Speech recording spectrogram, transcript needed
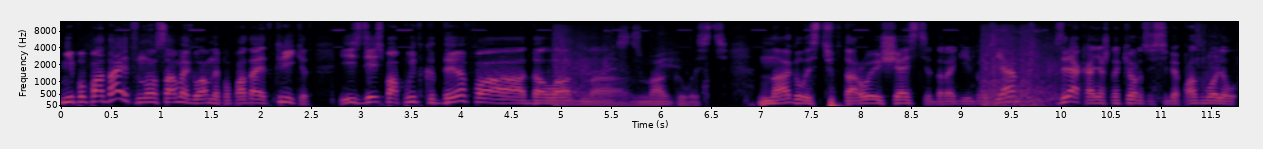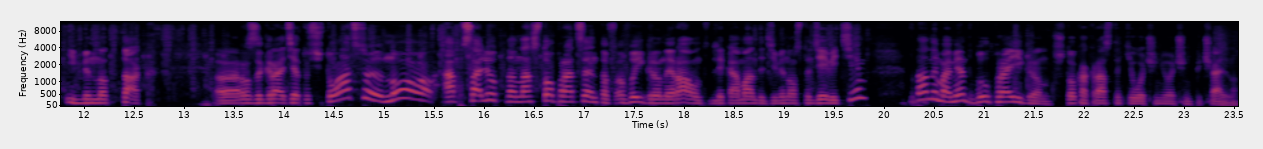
не попадает, но самое главное, попадает Крикет. И здесь попытка дефа. Да ладно. Наглость. Наглость. Второе счастье, дорогие друзья. Зря, конечно, Кёрдзи себе позволил именно так э, разыграть эту ситуацию. Но абсолютно на 100% выигранный раунд для команды 99 Team в данный момент был проигран. Что как раз-таки очень и очень печально.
